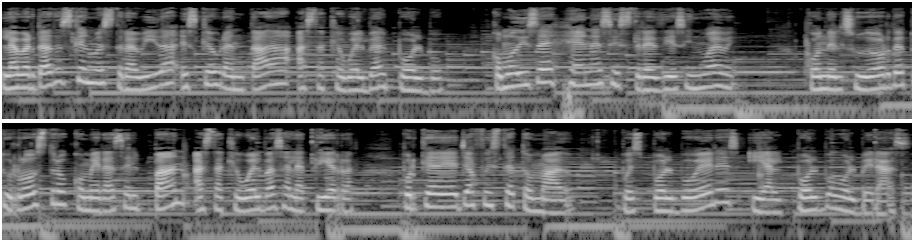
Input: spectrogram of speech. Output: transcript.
La verdad es que nuestra vida es quebrantada hasta que vuelve al polvo, como dice Génesis 3:19. Con el sudor de tu rostro comerás el pan hasta que vuelvas a la tierra, porque de ella fuiste tomado pues polvo eres y al polvo volverás.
